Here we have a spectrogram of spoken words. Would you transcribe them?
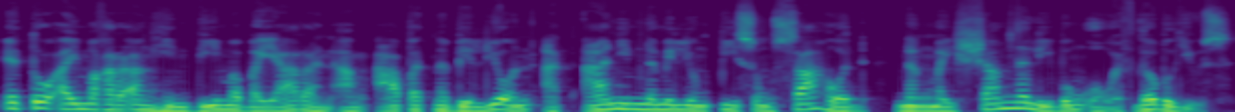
Ito ay makaraang hindi mabayaran ang 4 na bilyon at 6 na milyong pisong sahod ng may siyam na libong OFWs.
